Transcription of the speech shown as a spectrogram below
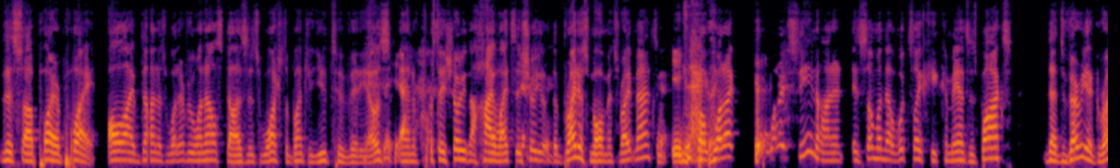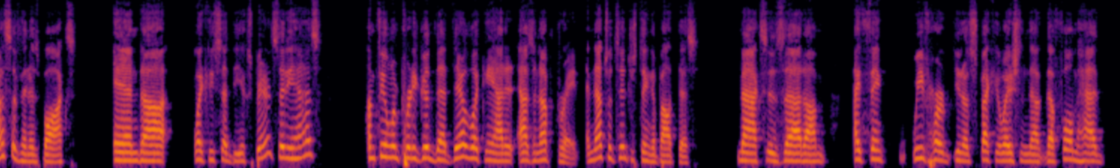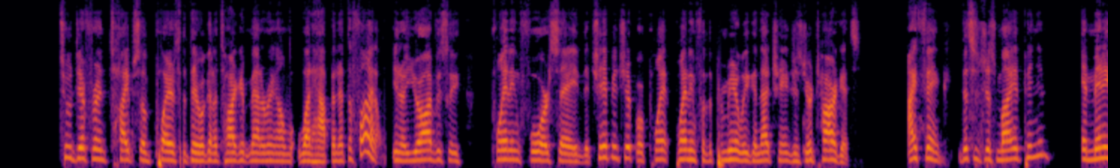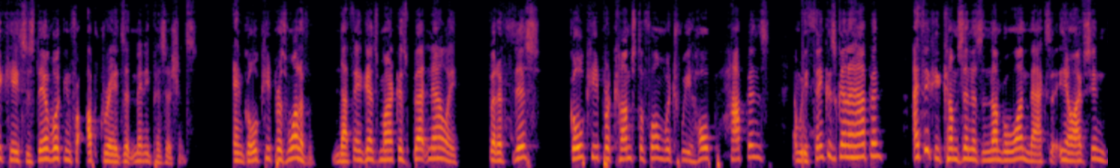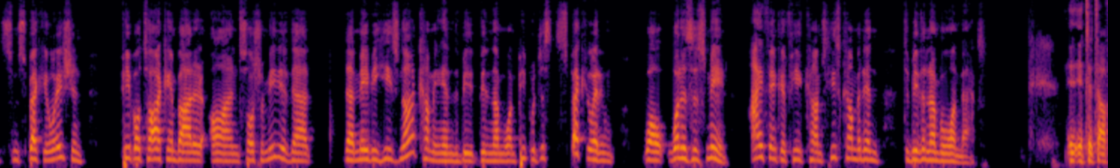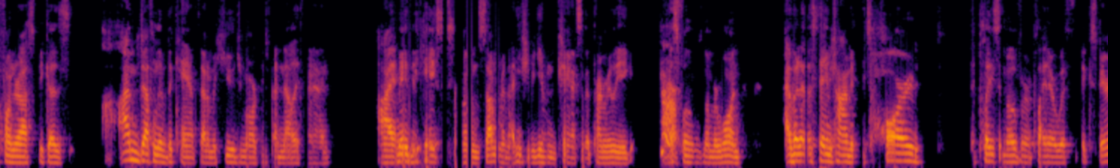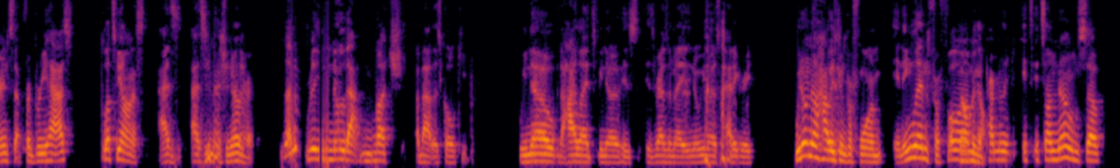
this uh, player play. All I've done is what everyone else does is watched a bunch of YouTube videos, yeah. and of course they show you the highlights. They show you the brightest moments, right, Max? Yeah, exactly. But what I what I've seen on it is someone that looks like he commands his box, that's very aggressive in his box, and uh, like you said, the experience that he has, I'm feeling pretty good that they're looking at it as an upgrade, and that's what's interesting about this, Max, is that um, I think we've heard you know speculation that that Fulham had two different types of players that they were going to target, mattering on what happened at the final. You know, you're obviously planning for, say, the championship or plan- planning for the Premier League, and that changes your targets. I think this is just my opinion. In many cases, they're looking for upgrades at many positions, and goalkeeper is one of them. Nothing against Marcus Bettinelli, but if this goalkeeper comes to form, which we hope happens and we think is going to happen, I think he comes in as the number one max. You know, I've seen some speculation, people talking about it on social media that that maybe he's not coming in to be, be the number one. People just speculating, well, what does this mean? I think if he comes, he's coming in to be the number one max. It's a tough one, Russ, because I'm definitely of the camp that I'm a huge Marcus Bettinelli fan. I made the case from the summer that he should be given a chance in the Premier League sure. as Fulham's number one. Uh, but at the same time, it's hard to place him over a player with experience that Fabri has. But let's be honest, as as you mentioned earlier, none of really know that much about this goalkeeper. We know the highlights, we know his his resume, you know, we know his pedigree. We don't know how he's going to perform in England for Fulham in the Premier League. It's it's unknown. So,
